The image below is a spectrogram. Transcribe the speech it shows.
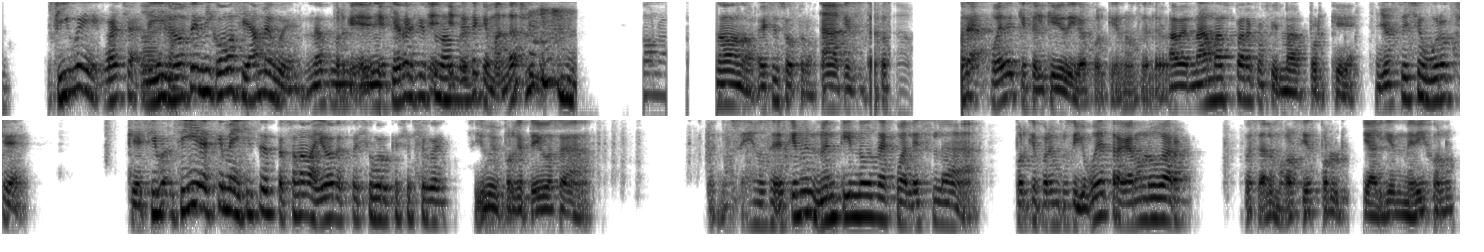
Sí, güey, guacha. Ah, Ni- no sé ni cómo se llame, güey. No, Porque ni es, quiero ese, decir su es nombre. ese que mandas. No, no, ese es otro. Ah, que es otra cosa. O sea, puede que sea el que yo diga, porque no sé, la. A ver, nada más para confirmar, porque yo estoy seguro que. Que sí, sí, es que me dijiste persona mayor, estoy seguro que es ese güey. Sí, güey, porque te digo, o sea, pues no sé, o sea, es que no, no entiendo, o sea, cuál es la... Porque, por ejemplo, si yo voy a tragar a un lugar, pues a lo mejor sí es por que alguien me dijo, ¿no?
